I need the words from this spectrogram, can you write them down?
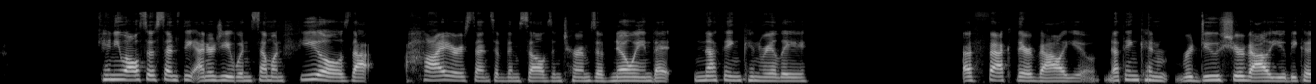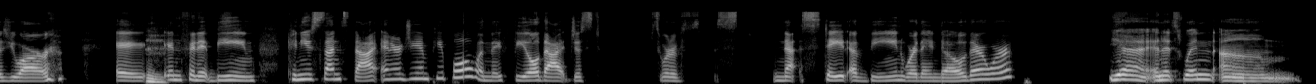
Can you also sense the energy when someone feels that higher sense of themselves in terms of knowing that nothing can really affect their value. Nothing can reduce your value because you are a mm. infinite being. Can you sense that energy in people when they feel that just sort of state of being where they know their worth? Yeah, and it's when um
